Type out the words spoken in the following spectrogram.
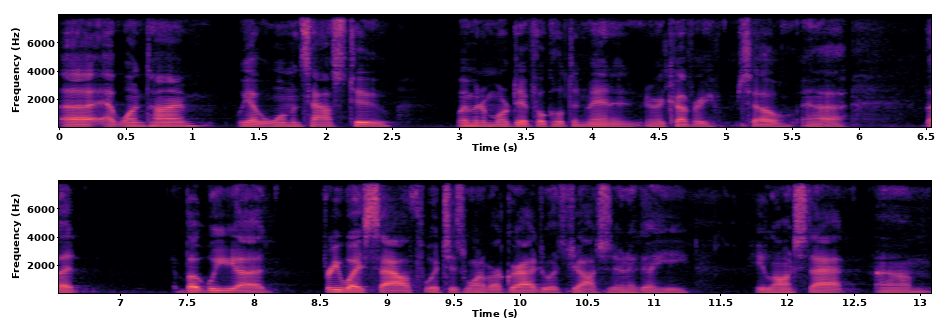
uh, at one time. We have a woman's house too. Women are more difficult than men in, in recovery. So, uh, but but we uh, Freeway South, which is one of our graduates, Josh Zuniga, he he launched that um,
